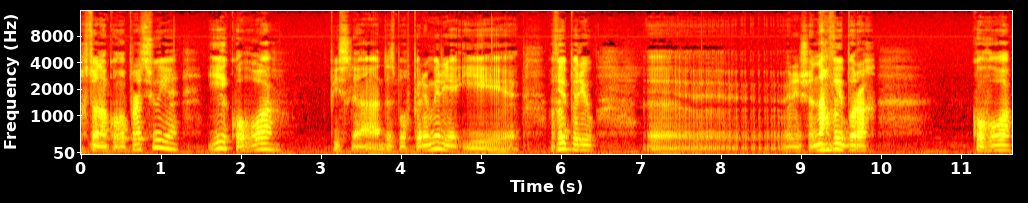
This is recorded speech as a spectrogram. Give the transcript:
хто на кого працює і кого після дасть Бог перемир'я і виборів, е, вірніше, на виборах, кого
